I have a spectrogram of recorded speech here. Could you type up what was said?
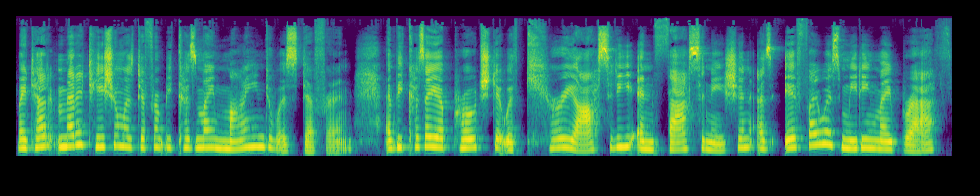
My t- meditation was different because my mind was different. And because I approached it with curiosity and fascination as if I was meeting my breath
